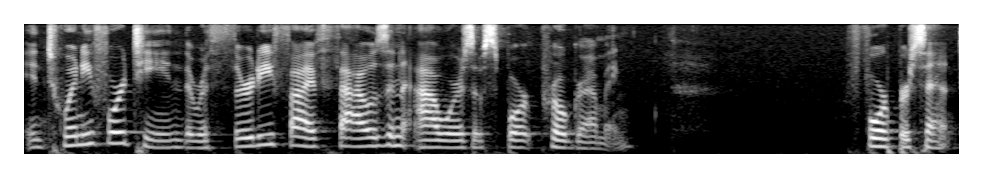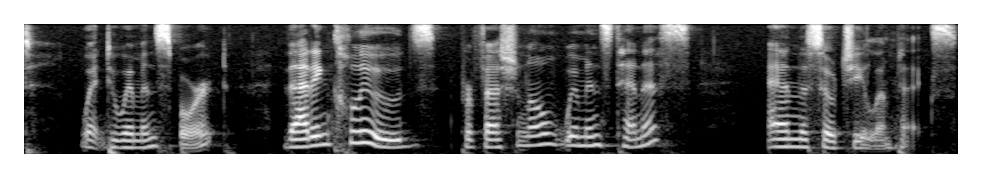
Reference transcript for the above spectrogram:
In 2014, there were 35,000 hours of sport programming. 4% went to women's sport. That includes professional women's tennis and the Sochi Olympics.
